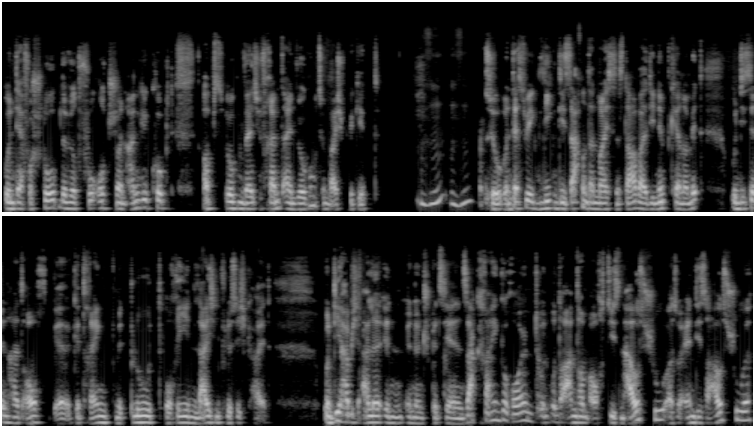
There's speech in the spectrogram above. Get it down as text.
und der Verstorbene wird vor Ort schon angeguckt, ob es irgendwelche Fremdeinwirkungen zum Beispiel gibt. Mhm, mh. So, und deswegen liegen die Sachen dann meistens da, weil die nimmt keiner mit und die sind halt auch äh, gedrängt mit Blut, Urin, Leichenflüssigkeit. Und die habe ich alle in, in einen speziellen Sack reingeräumt und unter anderem auch diesen Hausschuh, also einen dieser Hausschuhe.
